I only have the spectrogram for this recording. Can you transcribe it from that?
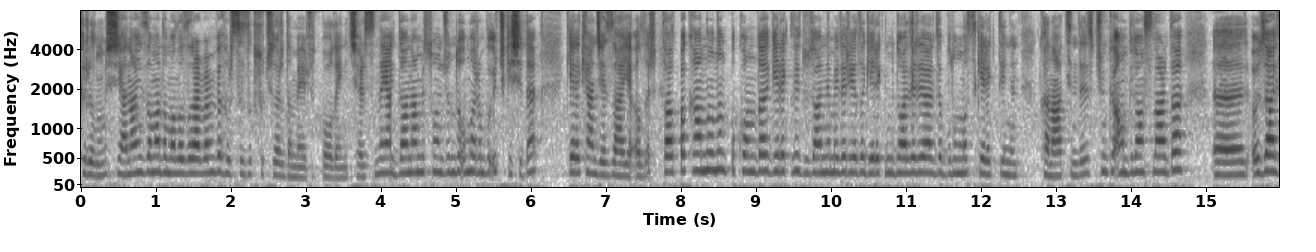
kırılmış. Yani aynı zamanda mala zarar verme ve hırsızlık suçları da mevcut bu olayın içerisinde. Yani iddianame sonucunda umarım bu üç kişi de gereken cezayı alır. Sağlık Bakanlığı'nın bu konuda gerekli düzenlemeleri ya da gerekli müdahalelerde bulunması gerektiğinin kanaatindeyiz. Çünkü ambulanslarda e, özel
